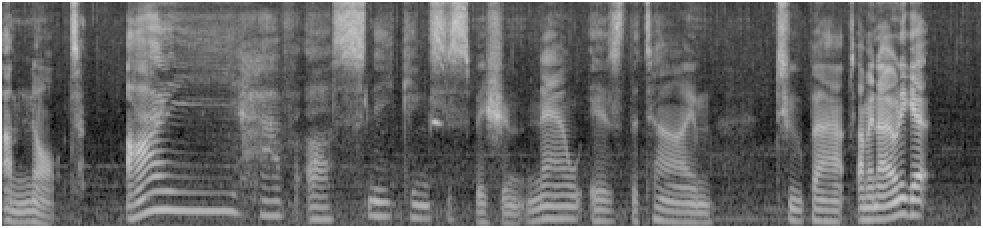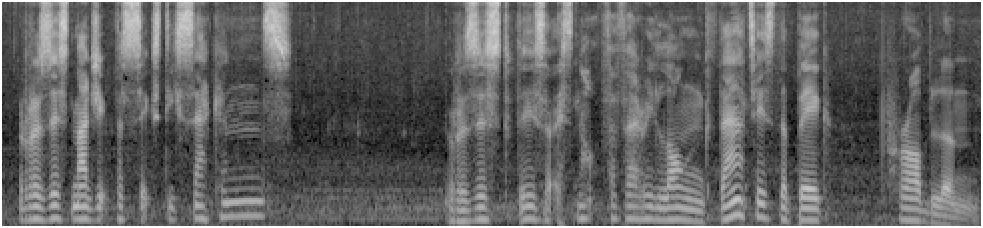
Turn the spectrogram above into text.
I'm not. I have a sneaking suspicion now is the time to perhaps... I mean, I only get resist magic for 60 seconds. Resist this, it's not for very long. That is the big problem.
